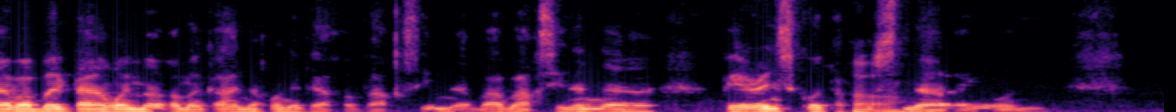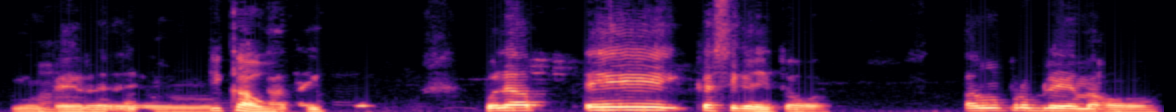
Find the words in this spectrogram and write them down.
Nababalitaan ko yung mga kamag-anak ko nagkaka-vaccine na, babaksinan na, parents ko tapos Oo. na yun. Yung, parent, yung Ikaw? tatay ko. Wala, eh, kasi ganito, ang problema ko,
